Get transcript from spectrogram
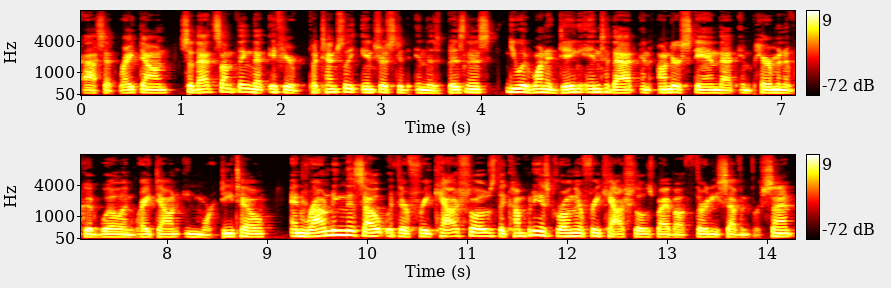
asset write down. So that's something that if you're potentially interested in this business, you would want to dig into that and understand that impairment of goodwill and write down in more detail. And rounding this out with their free cash flows, the company has grown their free cash flows by about 37%.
